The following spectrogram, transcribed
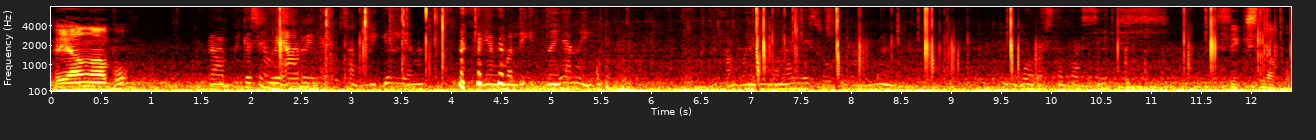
Kaya nga po. Grabe, kasi may-ari nito, San Miguel yan. Yung maliit na yan eh. Ang mahal-mahal eh, sobrang naman. Yung oras na ba, 6? 6 na po.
